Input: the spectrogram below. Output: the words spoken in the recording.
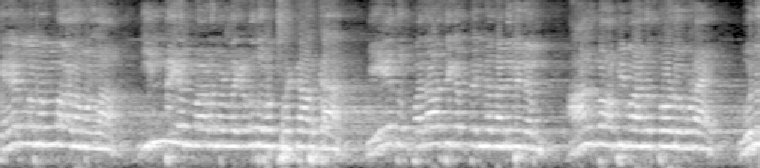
കേരളമെമ്പാടുമുള്ള ഇന്ത്യയെമ്പാടുമുള്ള ഇടതുപക്ഷക്കാർക്ക് ഏത് പരാജയത്തിന്റെ നടുവിലും ആത്മാഭിമാനത്തോടുകൂടെ ഒരു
